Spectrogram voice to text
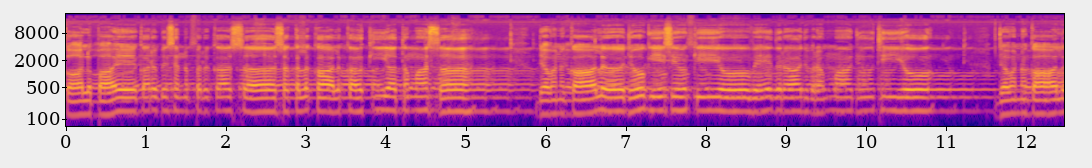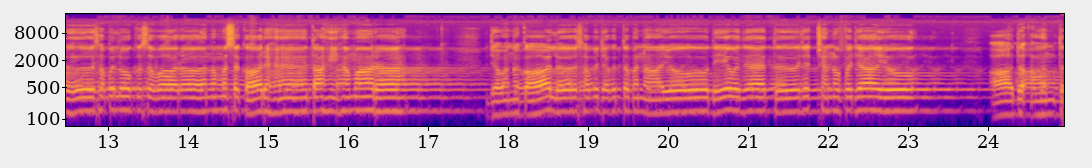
ਕਾਲ ਪਾਏ ਕਰ ਬਿਸਨ ਪ੍ਰਕਾਸ਼, ਸਕਲ ਕਾਲ ਕਾ ਕੀਆ ਤਮਾਸਾ। ਜਵਨ ਕਾਲ ਜੋਗੀ ਸਿਵ ਕੀਓ, ਵੇਦ ਰਾਜ ਬ੍ਰਹਮਾ ਜੂਠਿਓ ਜਵਨ ਕਾਲ, ਸਭ ਲੋਕ ਸਵਾਰਾ, ਨਮਸਕਾਰ ਹੈ ਤਾਹੀ ਹਮਾਰਾ। ਜਵਨ ਕਾਲ, ਸਭ ਜਗਤ ਬਨਾਇਓ, ਦੇਵ ਦੈਤ ਜਛਨ ਉਪਜਾਇਓ। ਆਦ ਅੰਤ,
